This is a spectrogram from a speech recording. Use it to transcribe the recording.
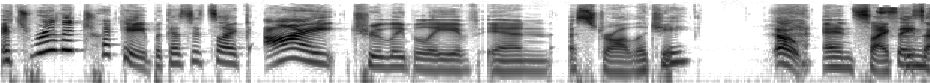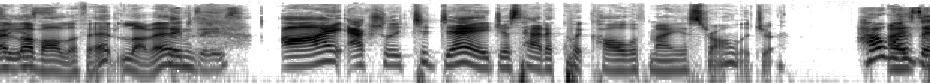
It's really tricky because it's like I truly believe in astrology Oh, and psychics. I love all of it. Love it. samesies. I actually today just had a quick call with my astrologer. How I was it?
